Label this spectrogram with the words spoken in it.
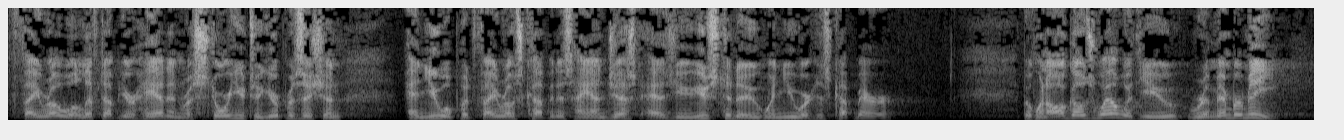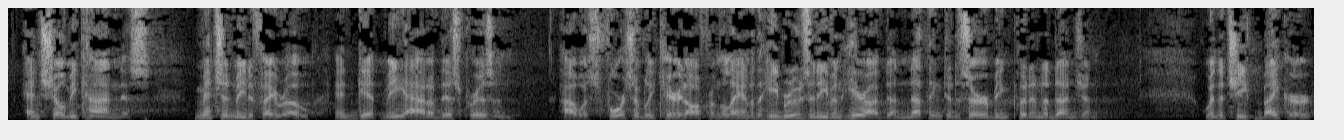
Pharaoh will lift up your head and restore you to your position and you will put Pharaoh's cup in his hand just as you used to do when you were his cupbearer. But when all goes well with you, remember me and show me kindness. Mention me to Pharaoh and get me out of this prison. I was forcibly carried off from the land of the Hebrews and even here I've done nothing to deserve being put in a dungeon. When the chief baker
